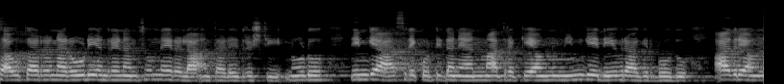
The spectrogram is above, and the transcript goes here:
ಸಾಹುಕಾರನ ರೌಡಿ ಅಂದರೆ ನಾನು ಸುಮ್ಮನೆ ಇರಲ್ಲ ಅಂತಾಳೆ ದೃಷ್ಟಿ. ನೋಡು ನಿನಗೆ ಆಸರೆ ಕೊಟ್ಟಿದ್ದಾನೆ ಅನ್ ಮಾತ್ರಕ್ಕೆ ಅವನು ನಿನಗೆ ದೇವರಾಗಿರ್ಬೋದು. ಆದರೆ ಅವನ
